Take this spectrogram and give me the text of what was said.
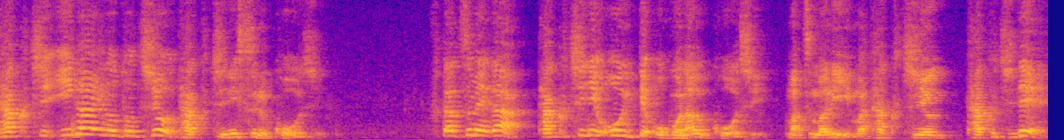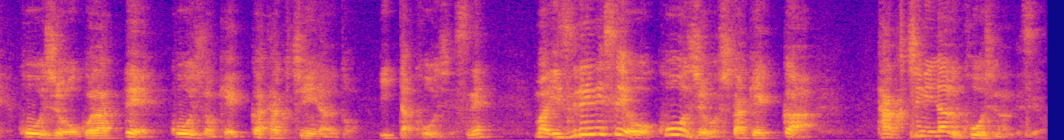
宅地以外の土地を宅地にする工事。2つ目が、宅地において行う工事。まあ、つまり、まあ、宅地、宅地で工事を行って、工事の結果、宅地になるといった工事ですね。まあ、いずれにせよ、工事をした結果、宅地になる工事なんですよ。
